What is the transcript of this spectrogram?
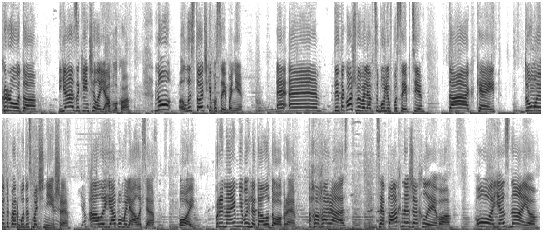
круто. Я закінчила яблуко. Ну, листочки посипані. Е-е, ти також виваляв цибулю в посипці? Так, Кейт. Думаю, тепер буде смачніше. Але я помилялася. Ой, принаймні виглядало добре. Га- Гаразд. Це пахне жахливо. О, я знаю.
